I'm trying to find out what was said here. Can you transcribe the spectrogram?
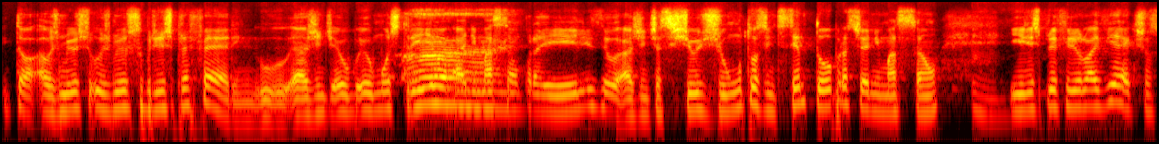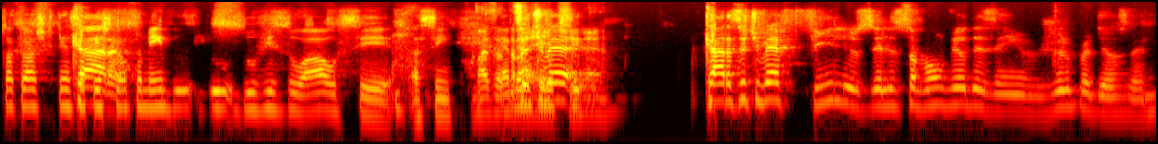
Então, os meus, os meus sobrinhos preferem. O, a gente, eu, eu mostrei Ai. a animação para eles, eu, a gente assistiu junto, a gente sentou para assistir a animação hum. e eles preferiram live action. Só que eu acho que tem essa Cara... questão também do, do, do, visual ser assim. Mas é se eu tiver, né? Cara, se eu tiver filhos, eles só vão ver o desenho, juro por Deus, velho.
